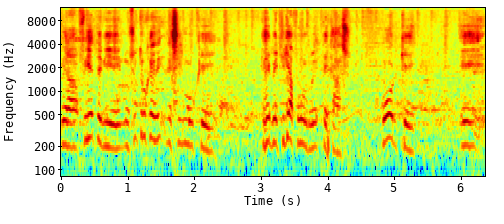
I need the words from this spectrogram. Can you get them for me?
Mira, fíjate bien, nosotros que decimos que que se investigue a fondo este caso, porque eh,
